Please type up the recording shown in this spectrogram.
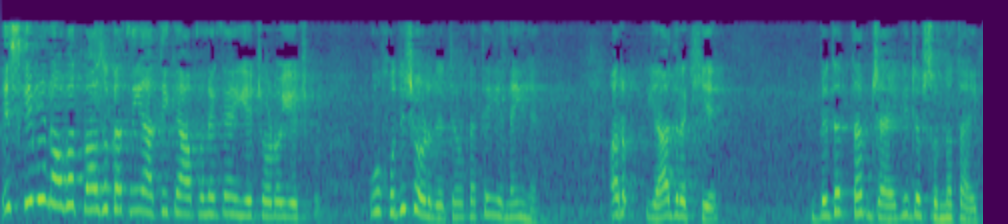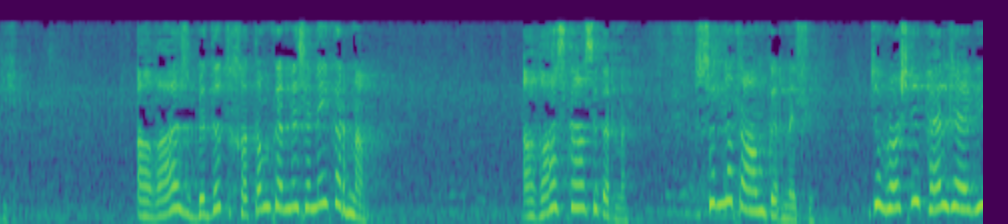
اس کی بھی نوبت بعض اوقات نہیں آتی کہ آپ انہیں کہیں یہ چھوڑو یہ چھوڑو۔ وہ خود ہی چھوڑ دیتے وہ کہتے یہ نہیں ہے۔ اور یاد رکھیے بدت تب جائے گی جب سنت آئے گی۔ آغاز بدت ختم کرنے سے نہیں کرنا۔ آغاز کہاں سے کرنا؟ سنت عام کرنے سے۔ جب روشنی پھیل جائے گی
